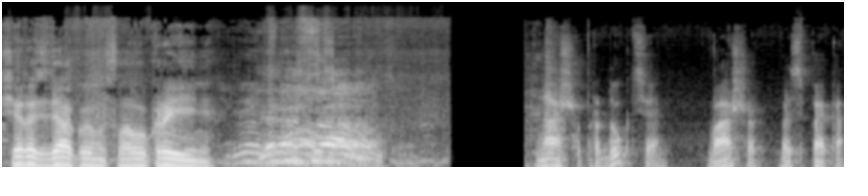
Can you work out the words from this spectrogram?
Ще раз дякуємо, слава Україні! Наша продукція ваша безпека.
